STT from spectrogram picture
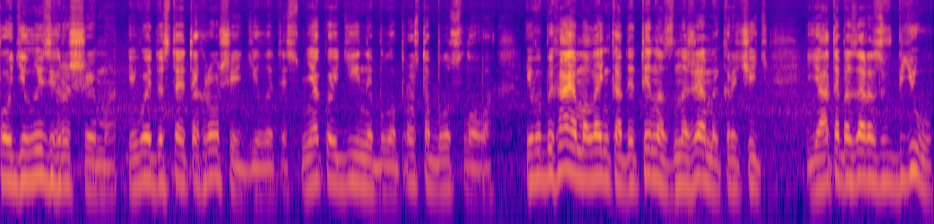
Поділись грошима, і ви достаєте гроші і ділитесь. Ніякої дії не було, просто було слово. І вибігає маленька дитина з ножем і кричить: Я тебе зараз вб'ю,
